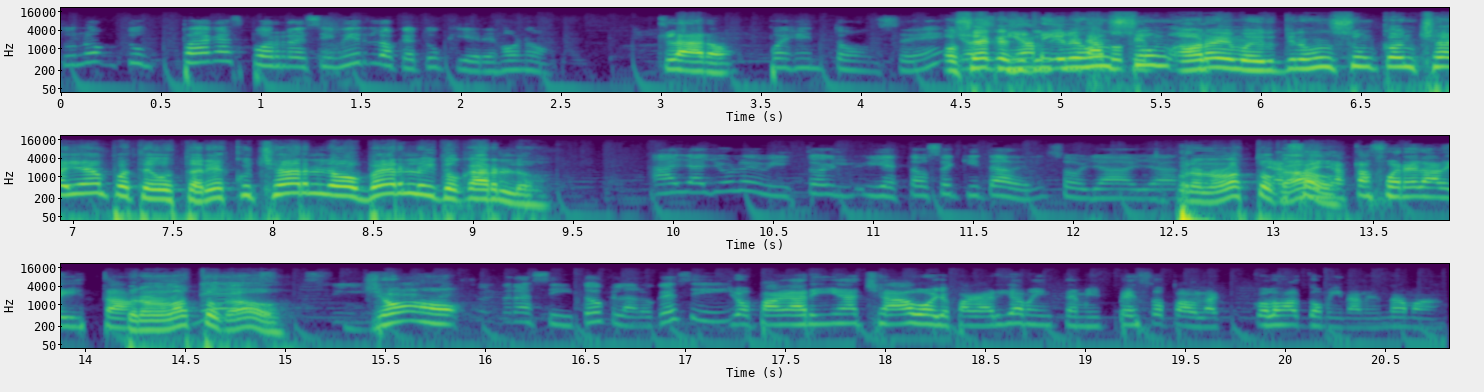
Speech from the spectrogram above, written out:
Tú no, tú pagas por recibir lo que tú quieres, ¿o no? Claro. Pues entonces, O sea que si tú tienes un tú Zoom, ahora mismo, si tú tienes un Zoom con Chayanne, pues te gustaría escucharlo, verlo y tocarlo. Ah, ya yo lo he visto y, y he estado cerquita de él, so ya, ya. Pero no lo has Ya, tocado. sé, ya está fuera de la lista. Pero no lo has tocado. Sí, Yo- el bracito, claro que sí. Yo pagaría, chavo, yo pagaría 20 mil pesos para hablar con los abdominales nada más.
